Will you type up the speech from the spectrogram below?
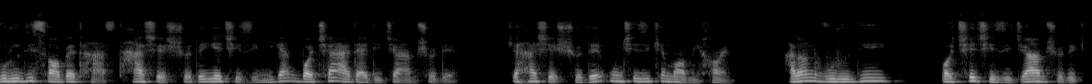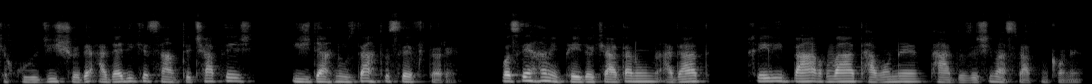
ورودی ثابت هست. هشش شده یه چیزی. میگن با چه عددی جمع شده که هشش شده؟ اون چیزی که ما می‌خوایم. الان ورودی با چه چیزی جمع شده که خروجی شده؟ عددی که سمت چپش 18 19 تا صفر داره. واسه همین پیدا کردن اون عدد خیلی برق و توان پردازشی مصرف می‌کنه.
